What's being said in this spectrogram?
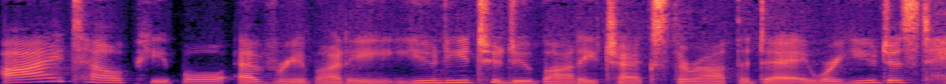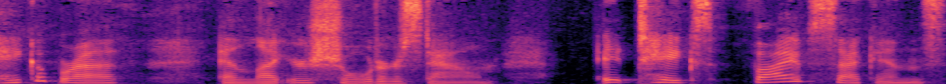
I tell people, everybody, you need to do body checks throughout the day where you just take a breath and let your shoulders down. It takes five seconds,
